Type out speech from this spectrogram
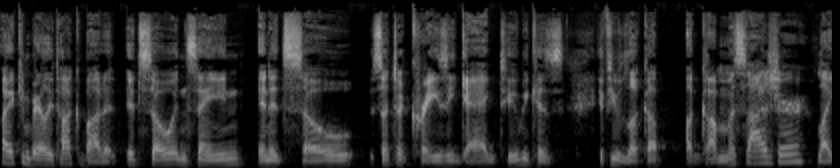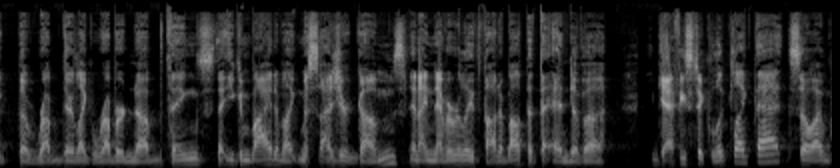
I can barely talk about it. It's so insane, and it's so such a crazy gag too. Because if you look up a gum massager, like the rub, they're like rubber nub things that you can buy to like massage your gums. And I never really thought about that. The end of a gaffi stick looked like that. So I'm,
